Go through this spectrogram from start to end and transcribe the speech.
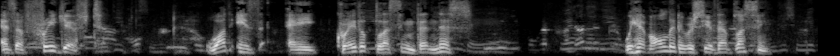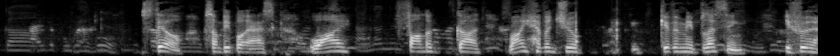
as a free gift. What is a greater blessing than this? We have already received that blessing. Still, some people ask, why, Father God, why haven't you given me blessing? If you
